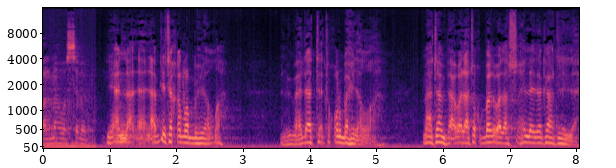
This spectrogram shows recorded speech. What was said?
قال ما هو السبب؟ لأن العبد يتقرب به إلى الله. العبادات تقربه إلى الله. ما تنفع ولا تقبل ولا تصح إلا إذا كانت لله.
